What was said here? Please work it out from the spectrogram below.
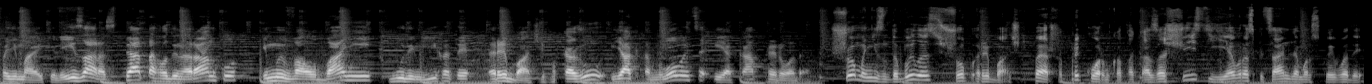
понімаєте ли. І зараз п'ята година ранку, і ми в Албанії будемо їхати рибачити. Покажу, як там ловиться і яка природа. Що мені знадобилось, щоб рибачити? Перша прикормка така за 6 євро спеціально для морської води.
